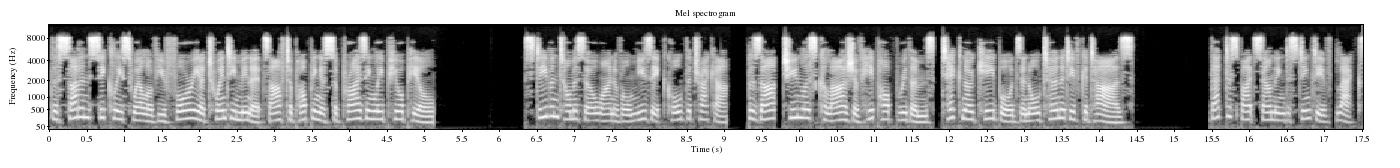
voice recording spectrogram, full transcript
the sudden sickly swell of euphoria 20 minutes after popping a surprisingly pure pill. Stephen Thomas Erlewine of AllMusic called the track a bizarre, tuneless collage of hip-hop rhythms, techno keyboards and alternative guitars that despite sounding distinctive, lacks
